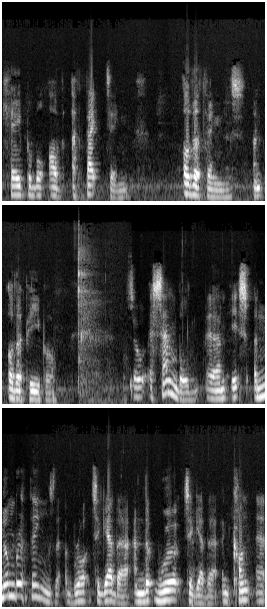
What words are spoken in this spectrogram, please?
capable of affecting other things and other people. So assembled, um, it's a number of things that are brought together and that work together and con- uh,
